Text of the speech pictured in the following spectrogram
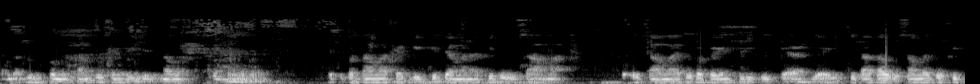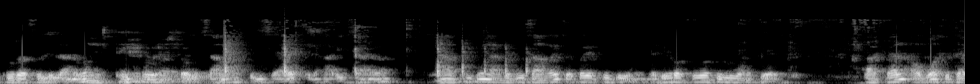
tapi hukum Islam itu sendiri. Nama. Jadi pertama saya kredit zaman Nabi itu Usama. Usama itu kepengen beli kuda, ya kita tahu Usama itu figur Rasulullah, figur Usama bin Zaid bin Harithah. Nabi itu nggak Usama itu boleh butuh, jadi Rasulullah itu luar biasa. Padahal Allah sudah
